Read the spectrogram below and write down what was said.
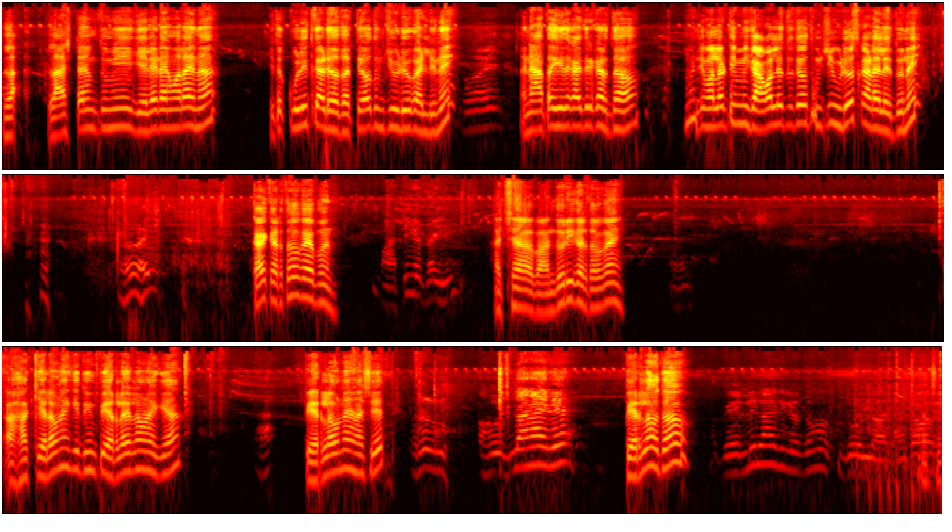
ला लास्ट टाइम तुम्ही गेल्या टायमाला आहे ना इथं कुळीत काढत होता तेव्हा तुमची व्हिडिओ काढली नाही? आणि आता इथं काहीतरी करता. म्हणजे मला वाटतं मी गावाला येतो तेव्हा तुमची व्हिडिओज काढायला येतो नाही? काय करता हो काय पण? अच्छा बांधोरी करता हो काय? हा केला नाही की तुम्ही पेरला लाव नाही का पेरला हो नाही हा शेत? नाही रे पेरला होता हो? पेरली नाही अच्छा.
